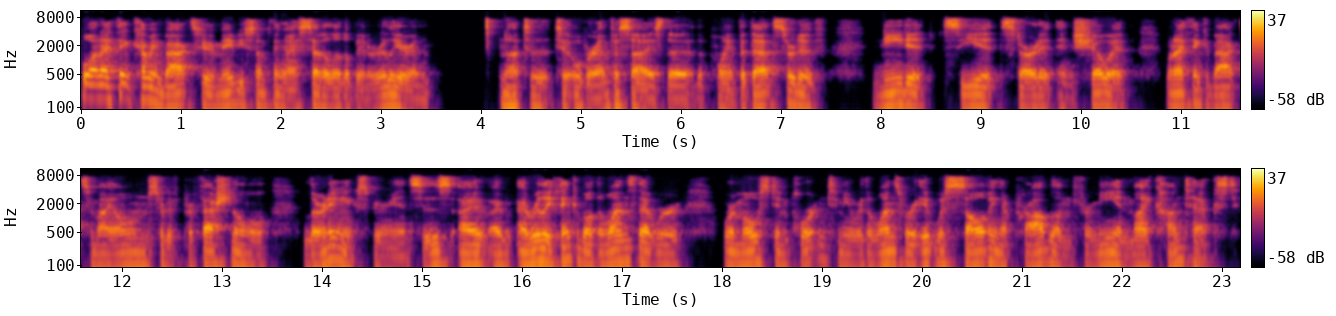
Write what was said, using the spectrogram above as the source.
Well, and I think coming back to maybe something I said a little bit earlier, and not to to overemphasize the the point, but that sort of need it, see it, start it, and show it. When I think back to my own sort of professional learning experiences, I, I, I really think about the ones that were were most important to me were the ones where it was solving a problem for me in my context.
